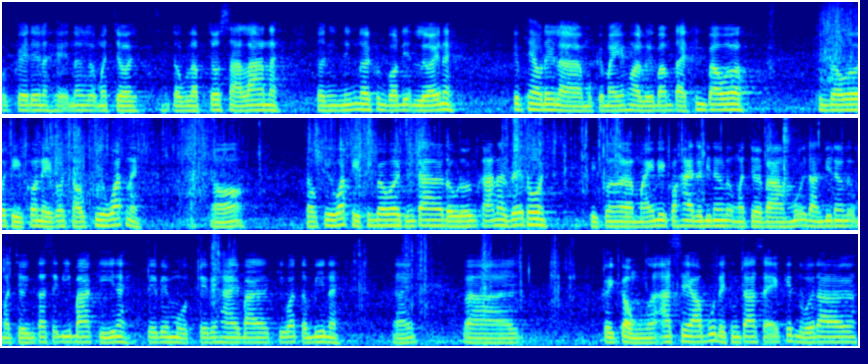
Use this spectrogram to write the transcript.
ok, đây là hệ năng lượng mặt trời độc lập cho xà lan này, cho những nơi không có điện lưới này. Tiếp theo đây là một cái máy hòa lưới bám tải King Power. King Power thì con này có 6 kW này. Đó 6 kW thì King Power chúng ta đầu đối khá là dễ thôi thì ờ, máy đi có hai dàn pin năng lượng mặt trời vào. Mỗi dàn pin năng lượng mặt trời chúng ta sẽ đi 3 kg này PV1 PV2 3 kW tấm pin này. Đấy. Và cái cổng AC output này chúng ta sẽ kết nối ra,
